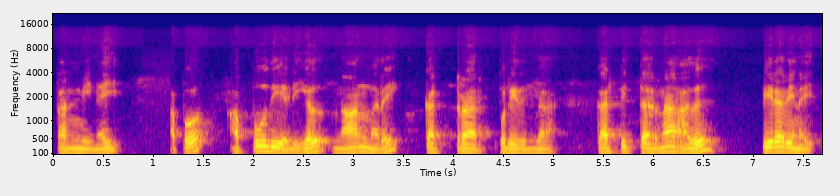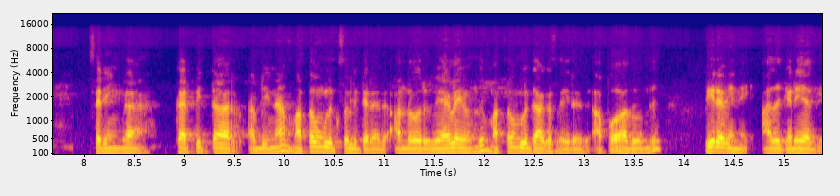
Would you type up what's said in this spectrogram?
தன்வினை. அப்போ அப்பூதி அடிகள் நான்மறை கற்றார். புரியுதுங்களா? கற்பித்தார்னா அது பிறவினை. சரிங்களா? கற்பித்தார் அப்படின்னா மற்றவங்களுக்கு சொல்லித்தராரு அந்த ஒரு வேலையை வந்து மற்றவங்களுக்காக செய்கிறாரு அப்போ அது வந்து பிறவினை அது கிடையாது.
